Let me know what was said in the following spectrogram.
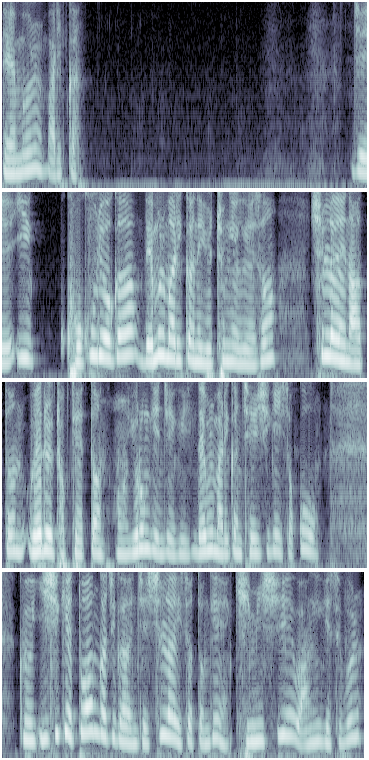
뇌물 마립간. 이제 이 고구려가 뇌물 마립간의 요청에 의해서 신라에 나왔던 외를 격퇴했던 어, 요런 게 이제 그 뇌물 마립간 제시기에 있었고 그 이 시기에 또 한 가지가 이제 신라에 있었던 게 김씨의 왕위 계습을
